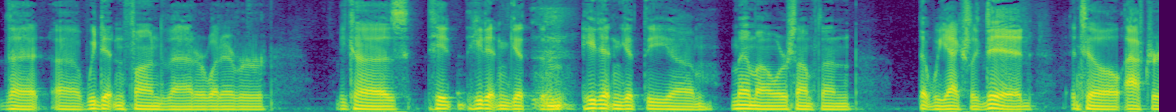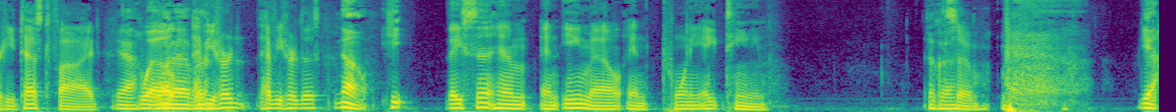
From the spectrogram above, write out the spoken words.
that uh, we didn't fund that or whatever because he he didn't get the he didn't get the um, memo or something that we actually did until after he testified." Yeah, Well, whatever. have you heard? Have you heard this? No. He they sent him an email in 2018. Okay. So Yeah.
